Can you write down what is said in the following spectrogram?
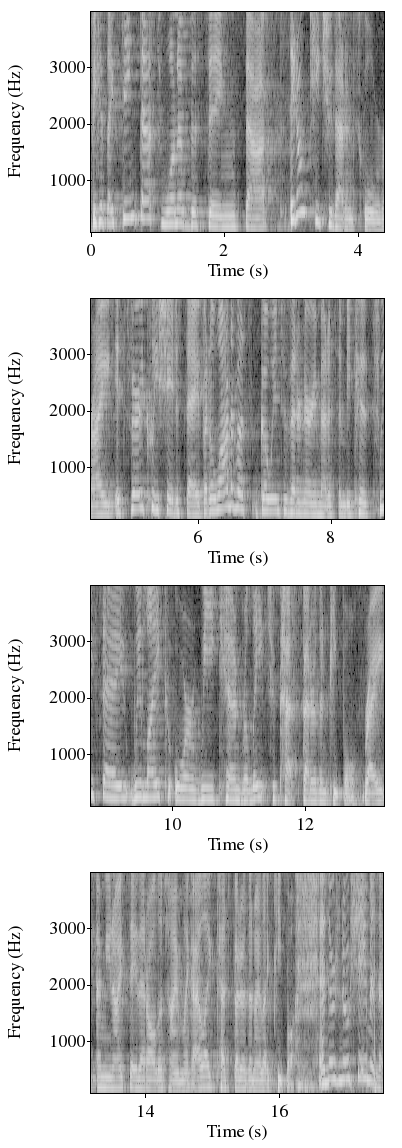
Because I think that's one of the things that they don't teach you that in school, right? It's very cliche to say, but a lot of us go into veterinary medicine because we say we like or we can relate to pets better than people, right? I mean, I say that all the time. Like, I like pets better than I like people. And there's no shame in that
